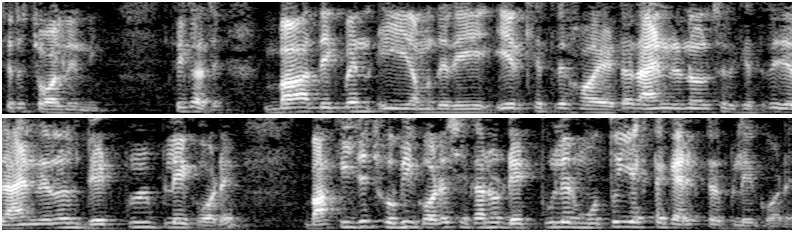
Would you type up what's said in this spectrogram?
সেটা চলেনি। ঠিক আছে? বা দেখবেন এই আমাদের এর ক্ষেত্রে হয় এটা রায়ন রেনল্ডস এর ক্ষেত্রে, যে রায়ন রেনল্ডস ডেডপুল প্লে করে, বাকি যে ছবি করে, সেখানেও ডেডপুলের মতোই একটা ক্যারেক্টার প্লে করে।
